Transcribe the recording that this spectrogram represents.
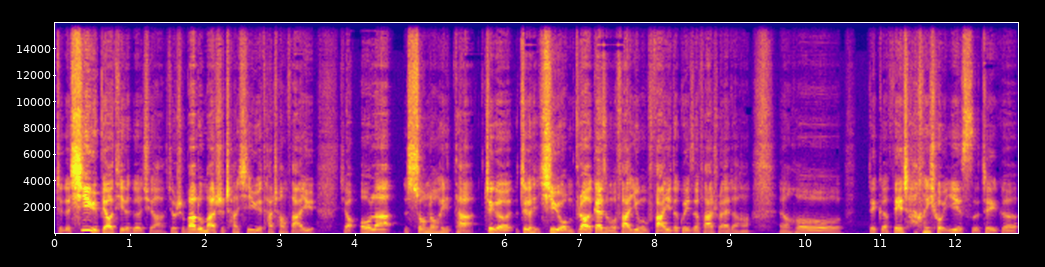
这个西语标题的歌曲啊，就是马鲁马是唱西语，他唱法语，叫 Ola Sonohita。这个这个西语我们不知道该怎么发，用法语的规则发出来的哈。然后这个非常有意思，这个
